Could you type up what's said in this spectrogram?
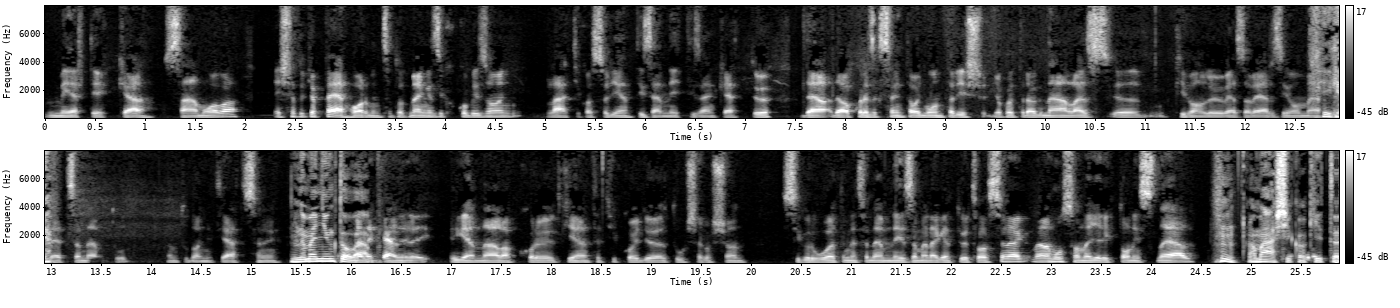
mértékkel számolva, és hát hogyha per 30-ot megnézik, akkor bizony látjuk azt, hogy ilyen 14-12, de, de akkor ezek szerint, ahogy mondtad is, gyakorlatilag nála ez ki van lőve ez a verzió, mert egyszerűen nem tud nem tud annyit játszani. Na menjünk tovább. Ennek igen, nál akkor őt kijelenthetjük, hogy túlságosan szigorú volt, illetve nem nézem eleget őt valószínűleg. Nálam 24. Tony Snell. Hm, a másik, akit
